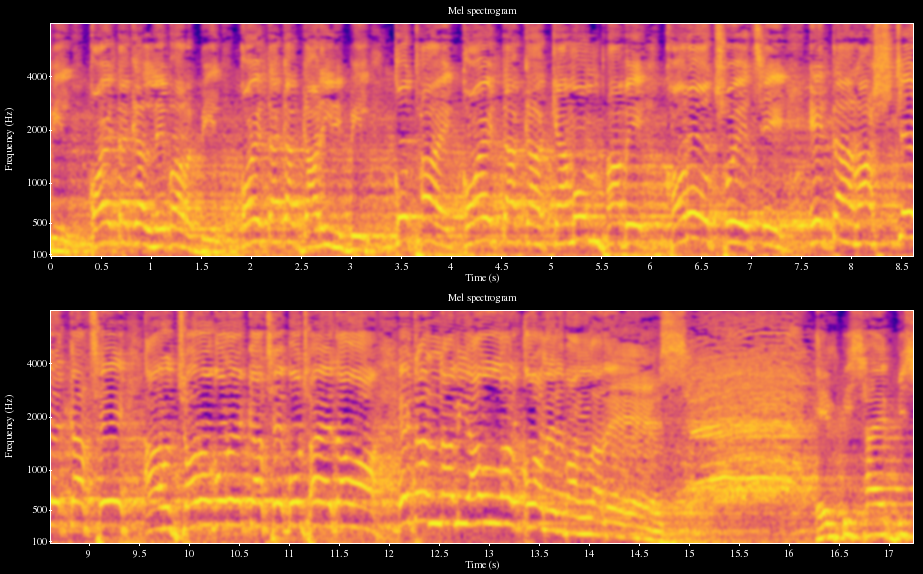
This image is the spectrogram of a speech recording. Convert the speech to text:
বিল কয় টাকা লেবার বিল কয় টাকা গাড়ির বিল কোথায় কয় টাকা কেমন ভাবে খরচ হয়েছে এটা রাষ্ট্রের কাছে সাহেব বিশ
